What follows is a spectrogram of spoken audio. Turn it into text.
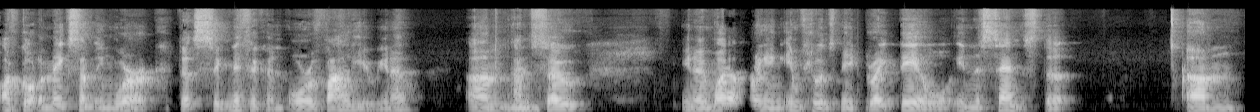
I've got to make something work that's significant or of value, you know. Um, mm. And so, you know, my upbringing influenced me a great deal in the sense that um,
